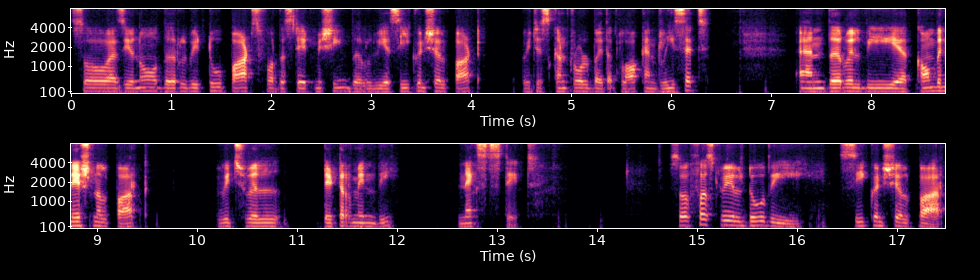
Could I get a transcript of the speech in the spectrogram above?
So as you know, there will be two parts for the state machine. There will be a sequential part, which is controlled by the clock and reset. And there will be a combinational part, which will determine the next state. So first we'll do the sequential part.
